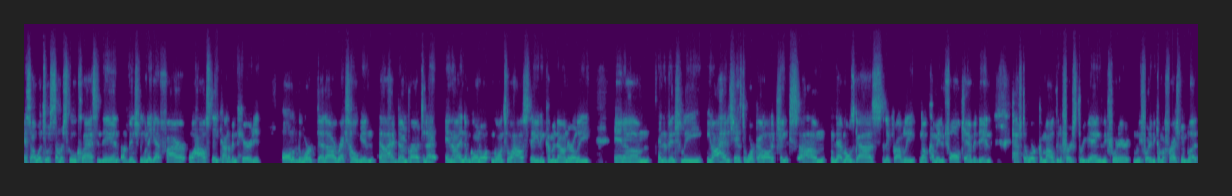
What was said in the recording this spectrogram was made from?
And so I went to a summer school class, and then eventually, when they got fired, Ohio State kind of inherited all of the work that uh, Rex Hogan uh, had done prior to that, and I end up going to, going to Ohio State and coming down early, and um, and eventually, you know, I had a chance to work out all the kinks um, that most guys they probably you know come in fall camp and then have to work them out through the first three games before they're before they become a freshman. But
